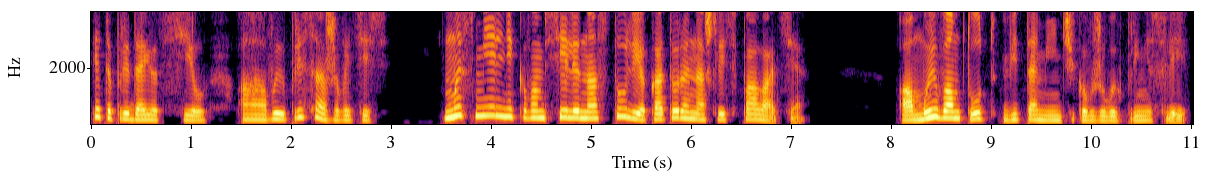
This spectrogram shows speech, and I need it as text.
Это придает сил. А вы присаживайтесь». Мы с Мельниковым сели на стулья, которые нашлись в палате. «А мы вам тут витаминчиков живых принесли»,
